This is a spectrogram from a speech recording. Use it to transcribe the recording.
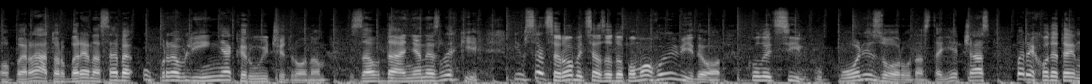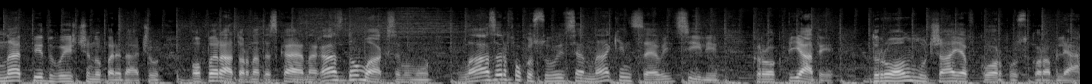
Оператор бере на себе управління керуючи дроном. Завдання не з легких. І все це робиться за допомогою відео. Коли ціль у полі зору настає час переходити на підвищену передачу. Оператор натискає на газ до максимуму. Лазер фокусується на кінцевій цілі. Крок п'ятий. Дрон влучає в корпус корабля.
